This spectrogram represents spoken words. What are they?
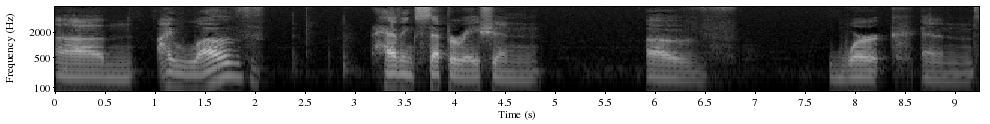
um, I love having separation of work and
